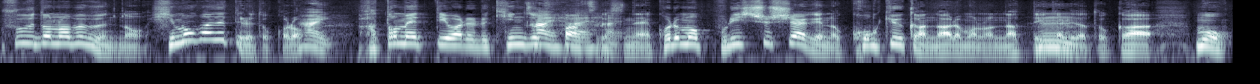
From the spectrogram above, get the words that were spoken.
ードの部分の紐が出てるところ、はい、ハトメって言われる金属パーツですね、これもプリッシュ仕上げの高級感のあるものになっていたりだとか、うん、もう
